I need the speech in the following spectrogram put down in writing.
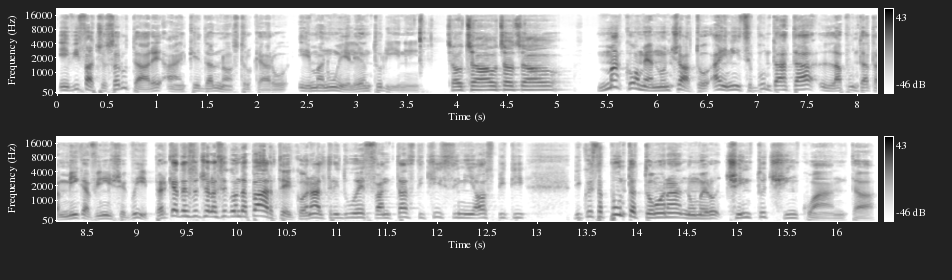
E vi faccio salutare anche dal nostro caro Emanuele Antolini. Ciao, ciao, ciao, ciao. Ma come annunciato a inizio puntata, la puntata mica finisce qui, perché adesso c'è la seconda parte con altri due fantasticissimi ospiti di questa puntatona numero 150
